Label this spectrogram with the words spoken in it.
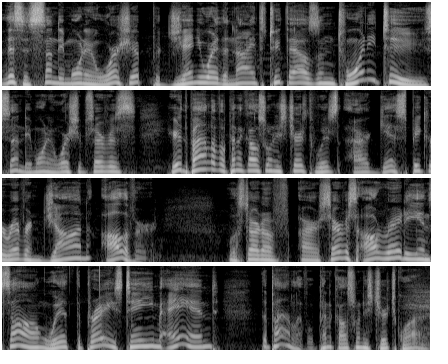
This is Sunday morning worship, January the 9th, 2022. Sunday morning worship service here at the Pine Level Pentecostal Unity Church with our guest speaker, Reverend John Oliver. We'll start off our service already in song with the praise team and the Pine Level Pentecostal Unity Church Choir.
